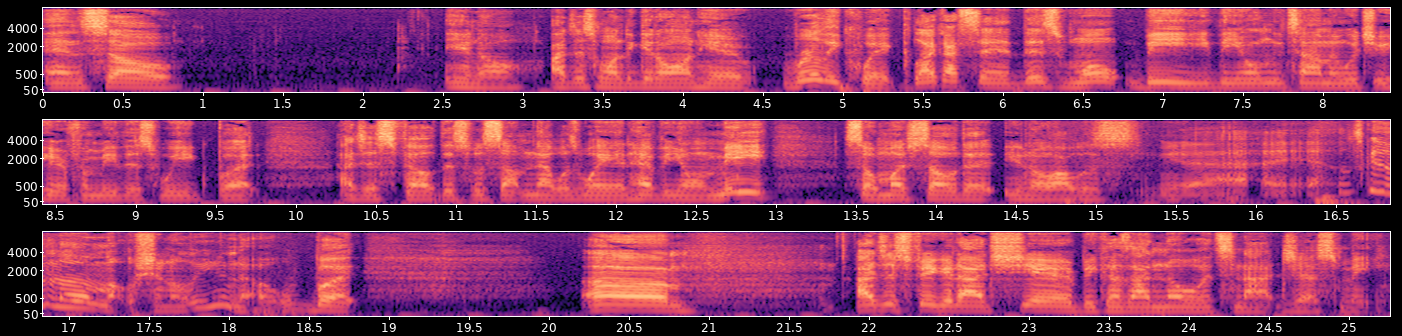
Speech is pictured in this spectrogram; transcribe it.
And so, you know, I just wanted to get on here really quick. Like I said, this won't be the only time in which you hear from me this week, but I just felt this was something that was weighing heavy on me. So much so that, you know, I was, yeah, I was getting a little emotional, you know. But, um, I just figured I'd share because I know it's not just me.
